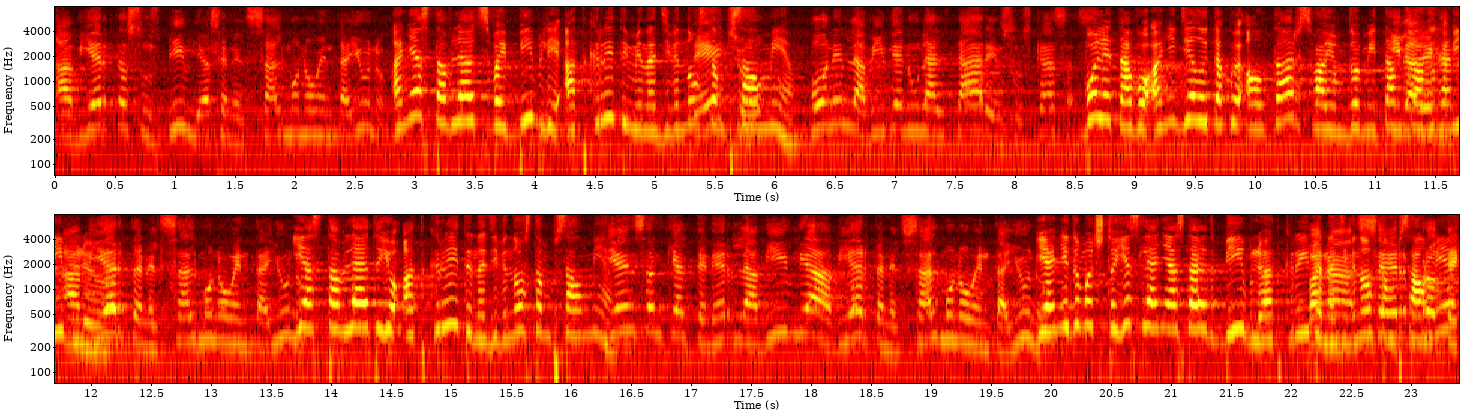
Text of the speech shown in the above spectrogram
abiertas sus Biblias en el Salmo 91. Они оставляют свои Библии открытыми на De 90-м hecho, псалме. Более того, они делают такой алтарь в своем доме и там кладут Библию. abierta en el Salmo 91. И оставляют ее открытой на 90-м псалме. Piensan que al tener la Biblia abierta en el Salmo 91 И они думают, что если они оставят Библию открытой на a 90-м ser псалме,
